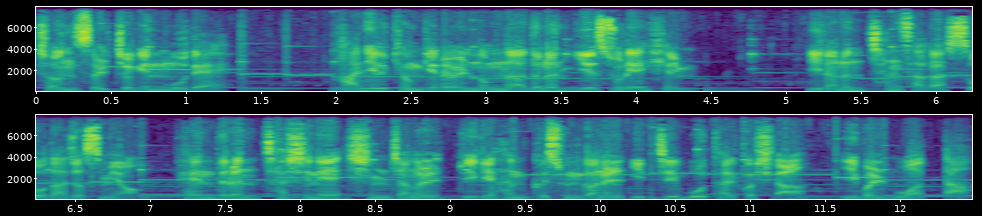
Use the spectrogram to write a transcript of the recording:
전설적인 무대, 한일 경계를 넘나드는 예술의 힘, 이라는 찬사가 쏟아졌으며 팬들은 자신의 심장을 뛰게 한 그 순간을 잊지 못할 것이라 입을 모았다.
